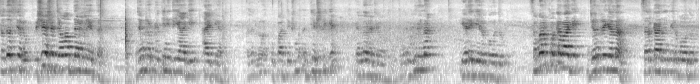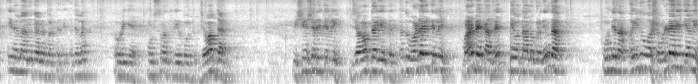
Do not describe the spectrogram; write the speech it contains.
ಸದಸ್ಯರು ವಿಶೇಷ ಜವಾಬ್ದಾರಿಯಲ್ಲಿ ಇರ್ತಾರೆ ಜನರ ಪ್ರತಿನಿಧಿಯಾಗಿ ಆಯ್ಕೆಯಾದ. ಅದರಲ್ಲೂ ಉಪಾಧ್ಯಕ್ಷ ಮತ್ತು ಅಧ್ಯಕ್ಷರಿಗೆ ಎಲ್ಲರ ಜವಾಬ್ದಾರಿ. ಅಂದರೆ ಊರಿನ ಏಳಿಗೆ ಇರಬಹುದು. ಸಮರ್ಪಕವಾಗಿ ಜನರಿಗೆಲ್ಲ ಸರ್ಕಾರದಿಂದ ಇರ್ಬೋದು, ಏನೆಲ್ಲ ಅನುದಾನ ಬರ್ತದೆ, ಅದೆಲ್ಲ ಅವರಿಗೆ ಮುಟ್ಟಿಸುವಂಥದ್ದು ಇರ್ಬೋದು. ಜವಾಬ್ದಾರಿ. ವಿಶೇಷ ರೀತಿಯಲ್ಲಿ ಜವಾಬ್ದಾರಿ ಇರ್ತದೆ. ಅದು ಒಳ್ಳೆ ರೀತಿಯಲ್ಲಿ ಮಾಡಬೇಕಾದ್ರೆ ದೇವತಾನುಗ್ರಹದಿಂದ ಮುಂದಿನ ಐದು ವರ್ಷ ಒಳ್ಳೆಯ ರೀತಿಯಲ್ಲಿ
